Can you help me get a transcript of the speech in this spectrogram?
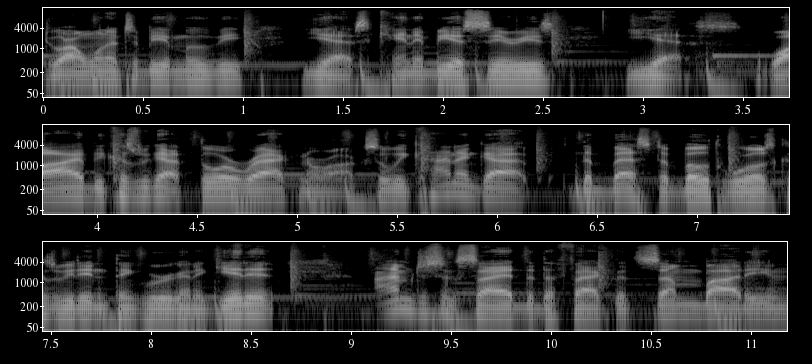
Do I want it to be a movie? Yes. Can it be a series? Yes. Why? Because we got Thor Ragnarok. So we kind of got the best of both worlds because we didn't think we were going to get it. I'm just excited at the fact that somebody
